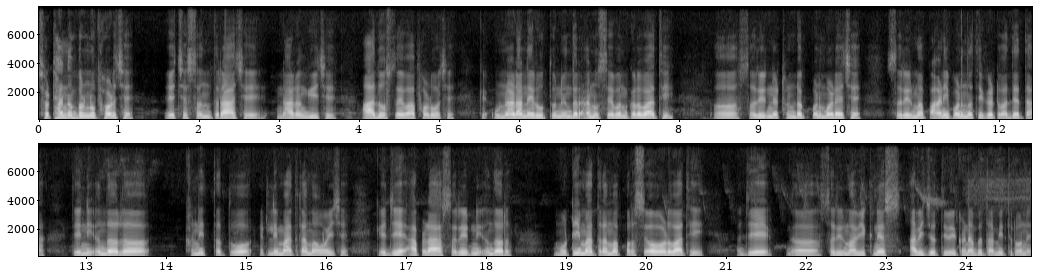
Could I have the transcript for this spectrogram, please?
છઠ્ઠા નંબરનું ફળ છે. એ છે સંતરા છે, નારંગી છે. આ દોસ્તો એવા ફળો છે કે ઉનાળાની ઋતુની અંદર આનું સેવન કરવાથી શરીરને ઠંડક પણ મળે છે શરીરમાં પાણી પણ નથી ઘટવા દેતા, તેની અંદર ખનિજ તત્વો એટલી માત્રામાં હોય છે કે જે આપણા શરીરની અંદર મોટી માત્રામાં પરસેવો વળવાથી જે શરીરમાં વીકનેસ આવી જતી હોય ઘણા બધા મિત્રોને.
